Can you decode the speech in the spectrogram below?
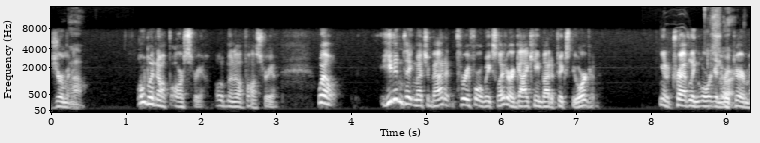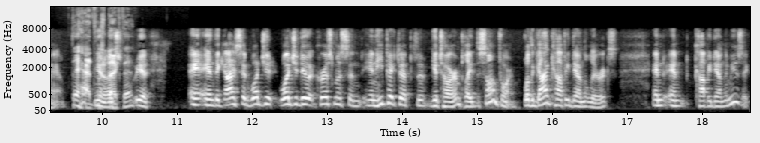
Germany. Wow. Oberndorf, Austria. Oberndorf, Austria. Well, he didn't think much about it. Three or four weeks later, a guy came by to fix the organ. You know, traveling organ Sure. repairman. They had you know, back then. Yeah. And, and the guy said, "What'd you What'd you do at Christmas?" And and he picked up the guitar and played the song for him. Well, the guy copied down the lyrics, and and copied down the music.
